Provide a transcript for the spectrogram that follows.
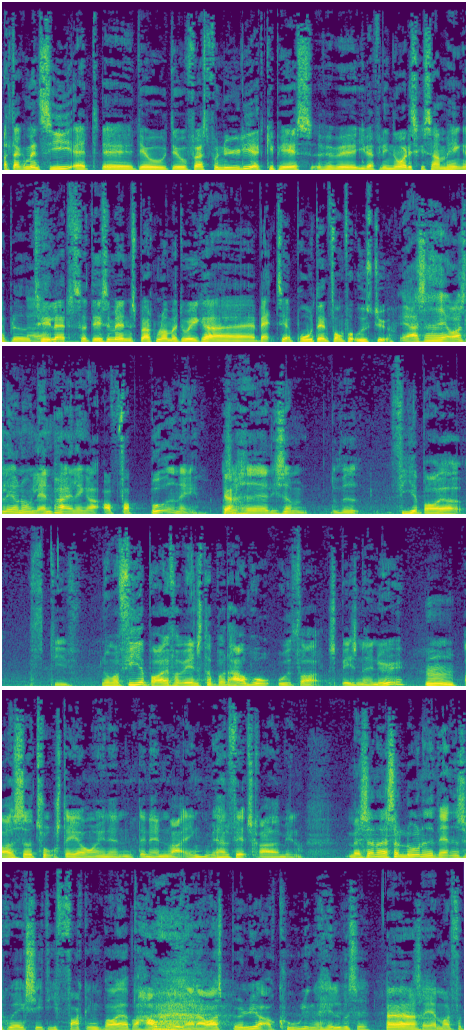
og der kan man sige, at øh, det, er jo, det er jo først for nylig, at GPS, øh, i hvert fald i nordiske sammenhæng, er blevet ja. tilladt. Så det er simpelthen et spørgsmål om, at du ikke er vant til at bruge den form for udstyr. Ja, så havde jeg også lavet nogle landpejlinger op fra båden af. Og ja. så havde jeg ligesom, du ved, fire bøjer, de Nummer 4 bøje fra venstre på et havbro ud for spidsen af en ø, mm. og så to stager over hinanden den anden vej, ikke? med 90 grader imellem. Men så når jeg så lå ned i vandet, så kunne jeg ikke se de fucking bøjer på havbroet, og der var også bølger og cooling og helvede til. Ja, ja. Så jeg måtte få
